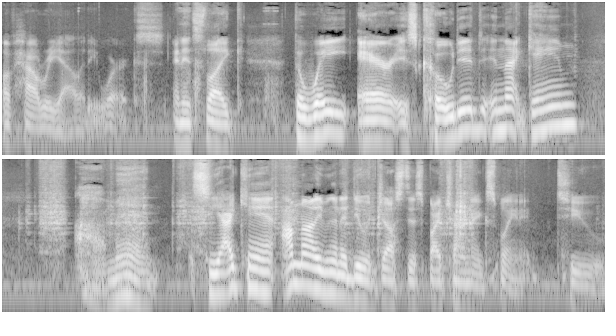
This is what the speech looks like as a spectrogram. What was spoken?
of how reality works. And it's like the way air is coded in that game oh man. See i can't i'm not even gonna do it justice by trying to explain it to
